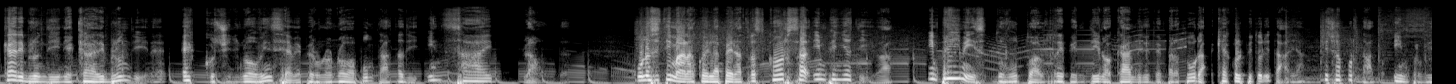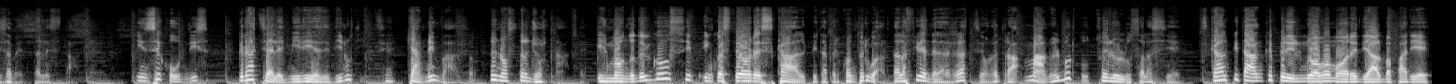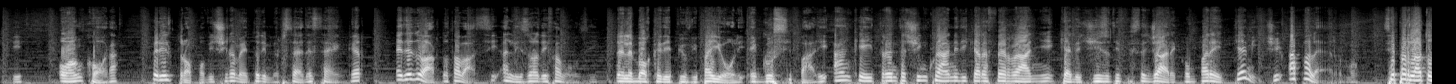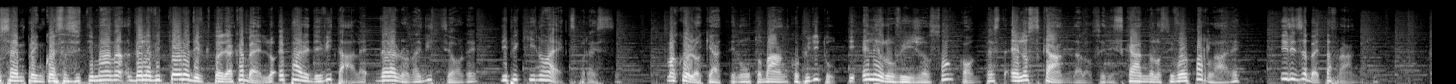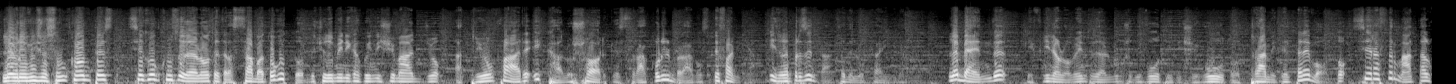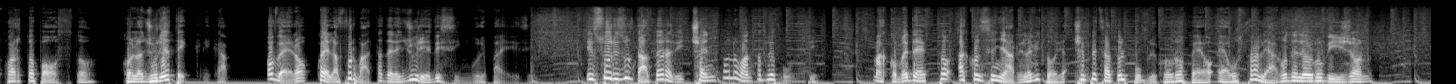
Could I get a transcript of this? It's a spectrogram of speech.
Cari blondini e cari blondine, eccoci di nuovo insieme per una nuova puntata di Inside Blonde. Una settimana, quella appena trascorsa, impegnativa. In primis dovuto al repentino cambio di temperatura che ha colpito l'Italia, che ci ha portato improvvisamente all'estate. In secondis, grazie alle miriadi di notizie che hanno invaso le nostre giornate. Il mondo del gossip in queste ore scalpita per quanto riguarda la fine della relazione tra Manuel Bortuzzo e Lulu Salassier. Scalpita anche per il nuovo amore di Alba Parietti, o ancora per il troppo avvicinamento di Mercedes Henker ed Edoardo Tavassi all'Isola dei Famosi. Nelle bocche dei più vipaioli e gossipari anche i 35 anni di Chiara Ferragni che ha deciso di festeggiare con parenti e amici a Palermo. Si è parlato sempre in questa settimana della vittoria di Vittoria Cabello e pare di Vitale della nona edizione di Pechino Express. Ma quello che ha tenuto banco più di tutti è l'Eurovision Song Contest e lo scandalo, se di scandalo si vuol parlare, di Elisabetta Franchi. L'Eurovision Song Contest si è concluso nella notte tra sabato 14 e domenica 15 maggio, a trionfare il Kalush Orchestra con il brano Stefania, in rappresentanza dell'Ucraina. La band, che fino al momento dell'annuncio di voti ricevuto tramite il televoto, si era fermata al quarto posto, con la giuria tecnica, ovvero quella formata dalle giurie dei singoli paesi. Il suo risultato era di 192 punti, ma come detto, a consegnare la vittoria c'è pensato il pubblico europeo e australiano dell'Eurovision,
